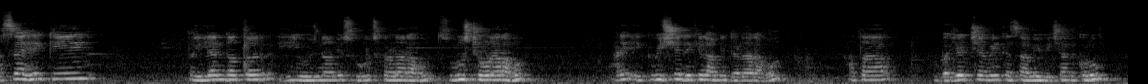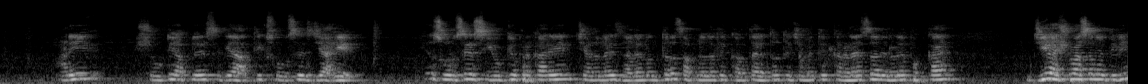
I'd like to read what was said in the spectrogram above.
असं आहे की पहिल्यांदा तर ही योजना आम्ही सुरूच करणार आहोत सुरूच ठेवणार आहोत आणि एकवीसशे देखील आम्ही देणार आहोत. आता बजेटच्या वेळी त्याचा आम्ही विचार करू आणि शेवटी आपले सगळे आर्थिक सोर्सेस जे आहेत हे सोर्सेस योग्य प्रकारे चॅनलाइज झाल्यानंतरच आपल्याला ते करता येतं. त्याच्यामुळे ते करण्याचा निर्णय पक्का आहे. जी आश्वासनं दिली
